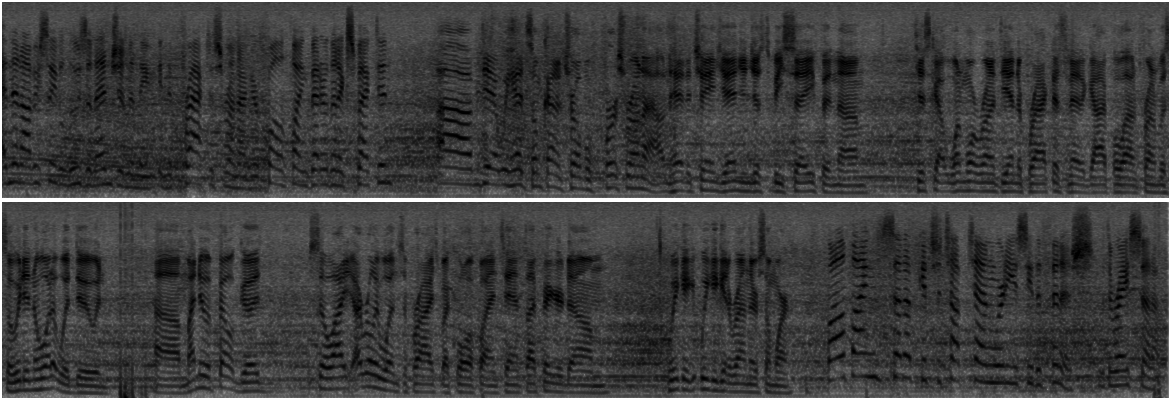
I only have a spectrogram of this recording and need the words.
And then obviously to lose an engine in the, in the practice run out here, qualifying better than expected. Um, yeah, we had some kind of trouble first run out and had to change the engine just to be safe. And um, just got one more run at the end of practice and had a guy pull out in front of us, so we didn't know what it would do. And um, I knew it felt good, so I, I, really wasn't surprised by qualifying 10th. I figured um, we could we could get around there somewhere. Qualifying setup gets you top 10. Where do you see the finish with the race setup?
